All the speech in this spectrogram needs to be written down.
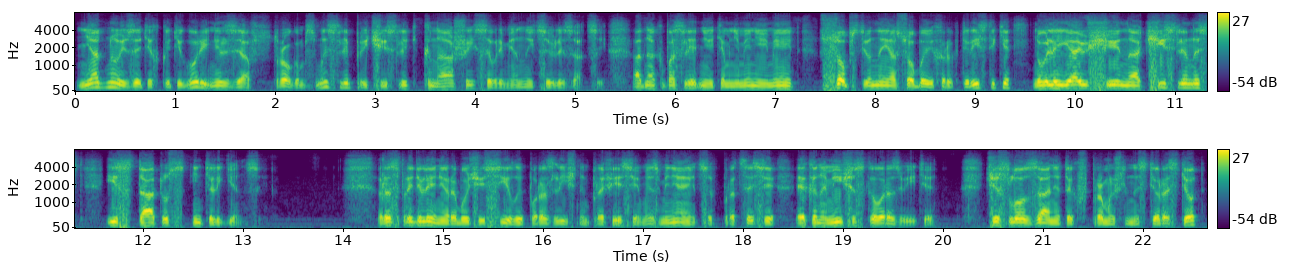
Ни одну из этих категорий нельзя в строгом смысле причислить к нашей современной цивилизации. Однако последняя, тем не менее, имеет собственные особые характеристики, влияющие на численность и статус интеллигенции. Распределение рабочей силы по различным профессиям изменяется в процессе экономического развития. Число занятых в промышленности растет,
